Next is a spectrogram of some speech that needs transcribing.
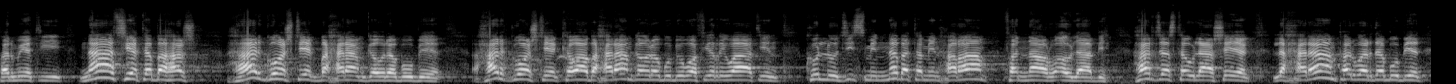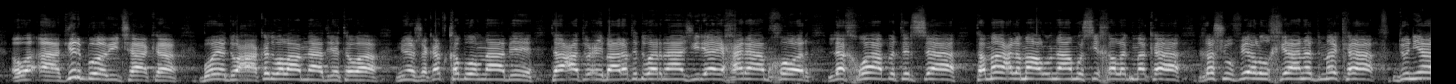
فەرموویەتی ناچێتە بەهەشت هەر گۆشتێک بە حەرام گەورە بووبێ هەر گۆشتێک کەوا بە حەرام گەورە بووبێ، وەفی ڕوایەت، کل جسم نبت من حرام فالنار اولی به، هەر جەستە و لاشەیەک لە حەرام پەروەردە بووبێت ئەوە ئاگر بۆوی چاکە، بۆیە دوعاکەت وەڵام نادرێتەوە، نوێژەکەت قبوڵ نابێ، تاعەت و عیبادەتت وەرناگیرێ، ئەی حەرام خۆر لە خوا بترسە، تەماع لە ماڵ و ناموسی خەڵک مەکە، غەش و فێڵ و خیانەت مەکە، دونیا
